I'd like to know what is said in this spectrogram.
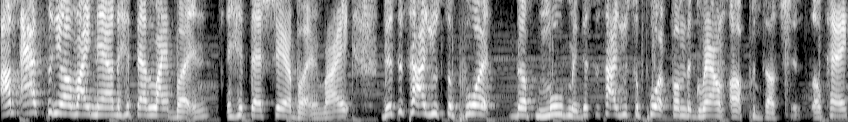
I'm asking y'all right now to hit that like button and hit that share button, right? This is how you support the movement. This is how you support from the ground up productions, okay?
